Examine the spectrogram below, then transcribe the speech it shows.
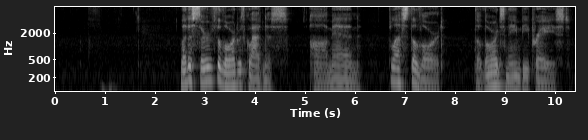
Let us serve the Lord with gladness. Amen. Bless the Lord. The Lord's name be praised.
